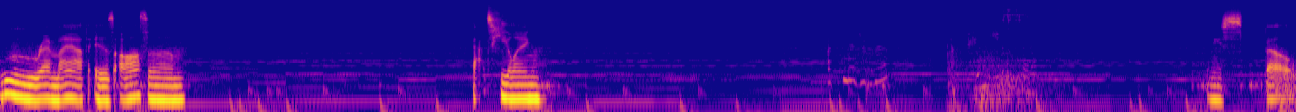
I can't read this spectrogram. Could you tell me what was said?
Ooh, Rommath is awesome. That's healing. Any spell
